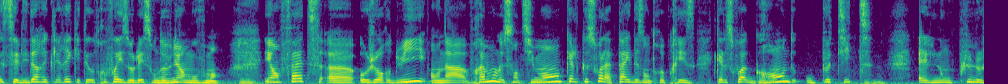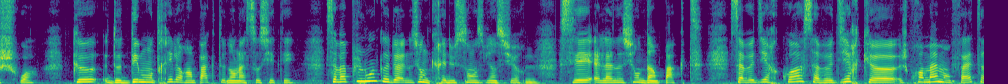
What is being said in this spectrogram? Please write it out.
ces leaders éclairés qui étaient autrefois isolés sont devenus un mouvement. Mmh. Et en fait, euh, aujourd'hui, on a vraiment le sentiment, quelle que soit la taille des entreprises, qu'elles soient grandes ou petites, mmh. elles n'ont plus le choix que de démontrer leur impact dans la société. Ça va plus loin que de la notion de créer du sens, bien sûr. Mmh. C'est la notion d'impact. Ça veut dire quoi? Ça veut dire que, je crois même en fait,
